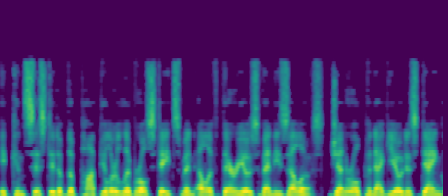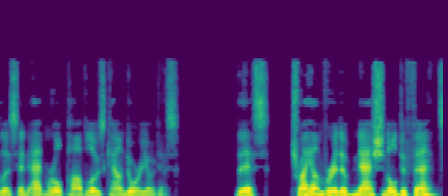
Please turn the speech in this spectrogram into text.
It consisted of the popular liberal statesman Eleftherios Venizelos, General Panagiotis Danglis and Admiral Pavlos Kountouriotis. This «triumvirate of national defense»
